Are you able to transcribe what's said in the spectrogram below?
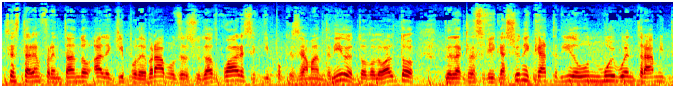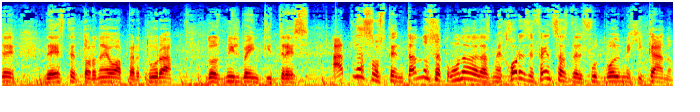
se estará enfrentando al equipo de Bravos de Ciudad Juárez, equipo que se ha mantenido en todo lo alto de la clasificación y que ha tenido un muy buen trámite de este torneo Apertura 2023. Atlas ostentándose como una de las mejores defensas del fútbol mexicano.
